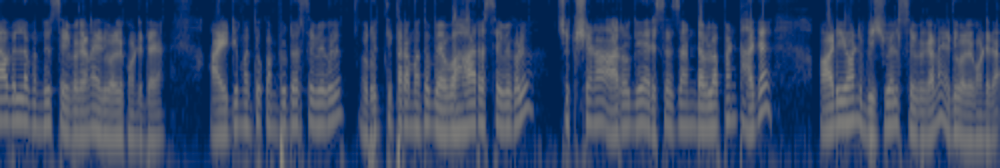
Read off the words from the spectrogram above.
ಯಾವೆಲ್ಲ ಒಂದು ಸೇವೆಗಳನ್ನ ಇದು ಒಳಗೊಂಡಿದೆ? ಐ ಟಿ ಮತ್ತು ಕಂಪ್ಯೂಟರ್ ಸೇವೆಗಳು, ವೃತ್ತಿಪರ ಮತ್ತು ವ್ಯವಹಾರ ಸೇವೆಗಳು, ಶಿಕ್ಷಣ, ಆರೋಗ್ಯ ರಿಸರ್ಚ್ ಆ್ಯಂಡ್ ಡೆವಲಪ್ಮೆಂಟ್ ಹಾಗೆ ಆಡಿಯೋ ಆ್ಯಂಡ್ ವಿಜುವಲ್ ಸೇವೆಗಳನ್ನ ಇದು ಒಳಗೊಂಡಿದೆ.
